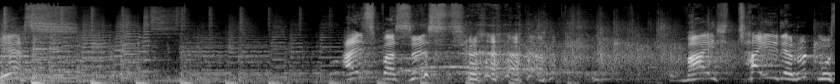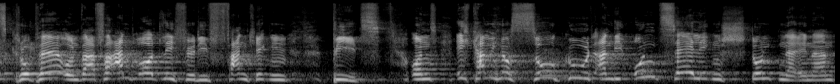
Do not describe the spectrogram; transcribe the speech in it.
Yes! Als Bassist war ich Teil der Rhythmusgruppe und war verantwortlich für die funkigen Beats. Und ich kann mich noch so gut an die unzähligen Stunden erinnern,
